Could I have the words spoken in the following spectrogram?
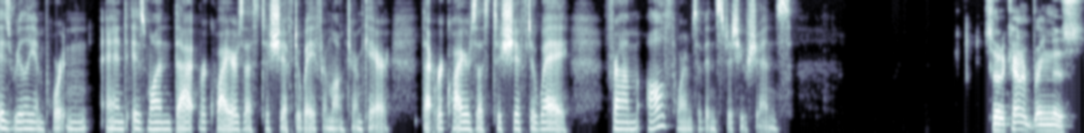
is really important and is one that requires us to shift away from long term care, that requires us to shift away from all forms of institutions. So, to kind of bring this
